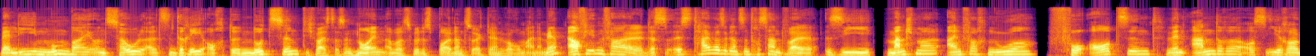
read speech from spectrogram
Berlin, Mumbai und Seoul als Drehorte nutzen. Ich weiß, das sind neun, aber es würde spoilern zu erklären, warum einer mehr. Auf jeden Fall, das ist teilweise ganz interessant, weil sie manchmal einfach nur vor Ort sind, wenn andere aus ihrer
